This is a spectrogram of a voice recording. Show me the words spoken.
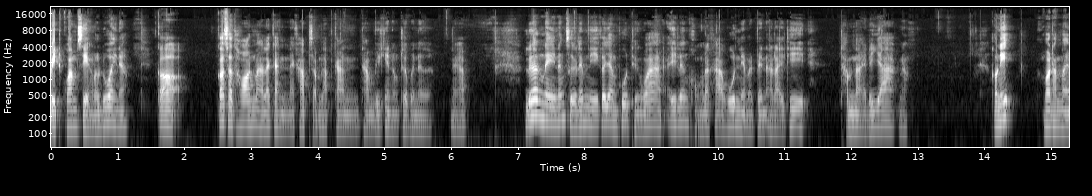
ปิดความเสี่ยงเราด้วยนะ ก็ก็สะท้อนมาแล้วกันนะครับสำหรับการทำวิกเอนของเทอร์เบเนอร์นะครับ เรื่องในหนังสือเล่มนี้ก็ยังพูดถึงว่าไอ้เรื่องของราคาหุ้นเนี่ยมันเป็นอะไรที่ทำนายได้ยากนะคราวนี้พอทำนาย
